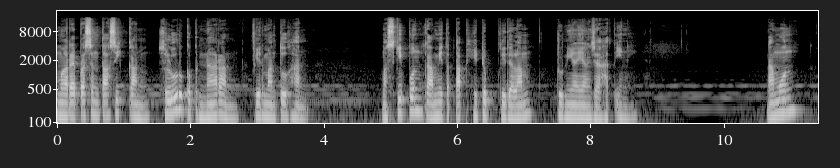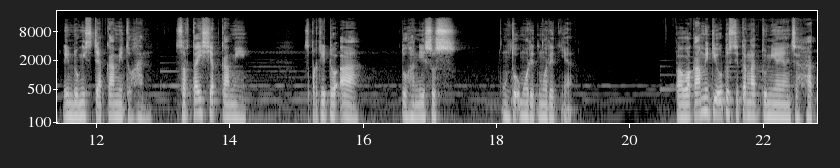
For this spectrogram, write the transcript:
merepresentasikan seluruh kebenaran firman Tuhan. Meskipun kami tetap hidup di dalam dunia yang jahat ini. Namun, lindungi setiap kami Tuhan, sertai setiap kami, seperti doa Tuhan Yesus untuk murid-muridnya. Bahwa kami diutus di tengah dunia yang jahat,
